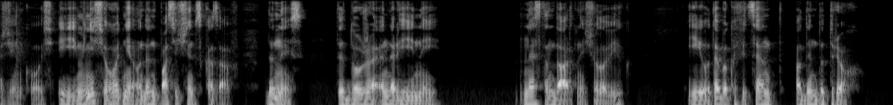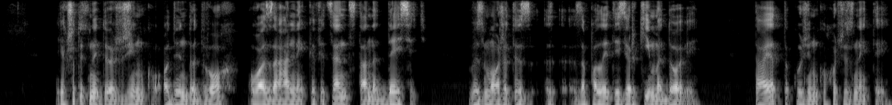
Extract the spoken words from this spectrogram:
жінку. Ось. І мені сьогодні один пасічник сказав: Денис, ти дуже енергійний, нестандартний чоловік, і у тебе коефіцієнт 1 до 3. Якщо ти знайдеш жінку 1 до 2, у вас загальний коефіцієнт стане 10. Ви зможете запалити зірки медові. Та я таку жінку хочу знайти.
